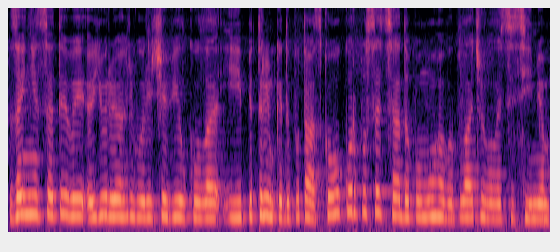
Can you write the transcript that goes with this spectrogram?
за ініціативи Юрія Григорійовича Вілкула і підтримки депутатського корпусу. Ця допомога виплачувалася сім'ям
